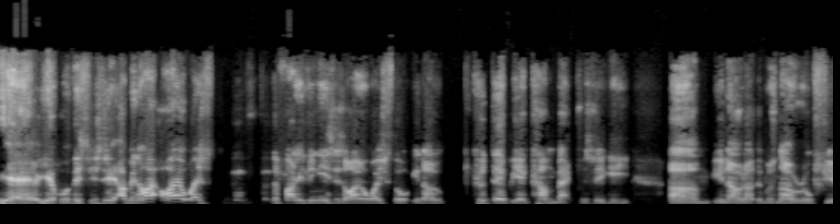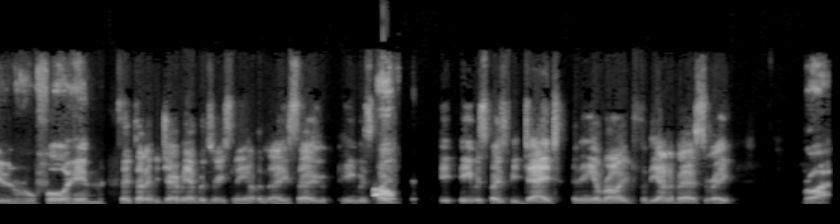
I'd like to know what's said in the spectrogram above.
Yeah, yeah. Well, this is it. I mean, I, I always the, the, funny thing is, is I always thought, you know, could there be a comeback for Ziggy? Um, you know, like there was no real funeral for him. So they've done it with Jeremy Edwards recently, haven't they? So he was supposed, oh. he, he was supposed to be dead, and he arrived for the anniversary. Right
